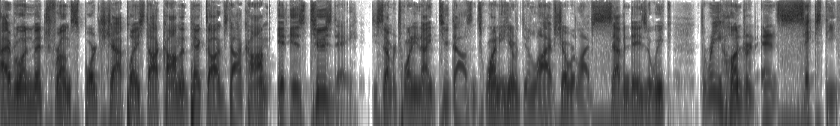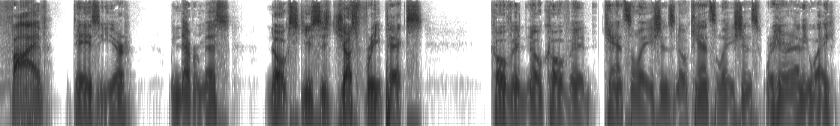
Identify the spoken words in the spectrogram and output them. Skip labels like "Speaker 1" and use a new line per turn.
Hi, everyone. Mitch from sportschatplace.com and pickdogs.com. It is Tuesday, December 29th, 2020, here with your live show. We're live seven days a week, 365 days a year. We never miss. No excuses, just free picks. COVID, no COVID, cancellations, no cancellations. We're here anyway.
